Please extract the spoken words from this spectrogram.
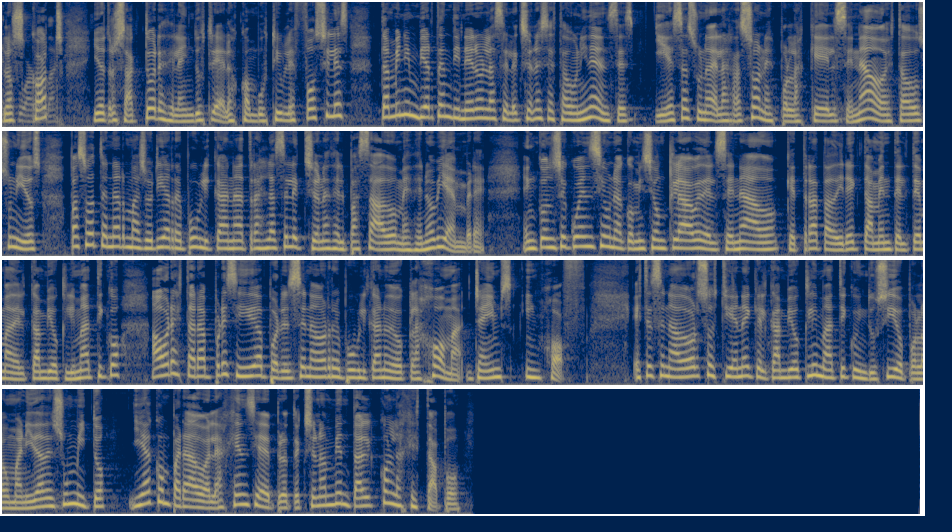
Los Koch y otros actores de la industria de los combustibles fósiles también invierten dinero en las elecciones estadounidenses y esa es una de las razones por las que el Senado de Estados Unidos pasó a tener mayoría republicana tras las elecciones del pasado mes de noviembre. En consecuencia, una comisión clave del Senado que trata directamente el tema del cambio climático ahora estará presidida por el senador republicano de Oklahoma, James Inhofe. Este senador sostiene que el cambio climático inducido por la humanidad es un mito y ha comparado a la Agencia de Protección Ambiental con la Gestapo.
